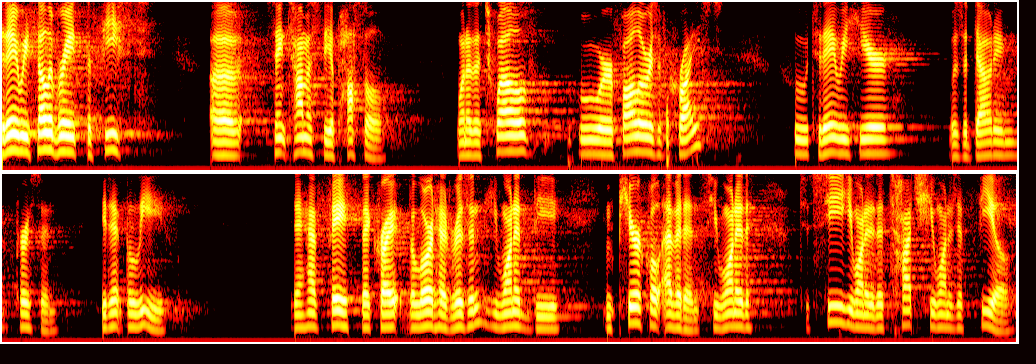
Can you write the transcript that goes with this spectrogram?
Today we celebrate the feast of St. Thomas the Apostle, one of the 12 who were followers of Christ, who today we hear was a doubting person. He didn't believe. He didn't have faith that Christ, the Lord had risen. He wanted the empirical evidence. He wanted to see, he wanted to touch, he wanted to feel.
